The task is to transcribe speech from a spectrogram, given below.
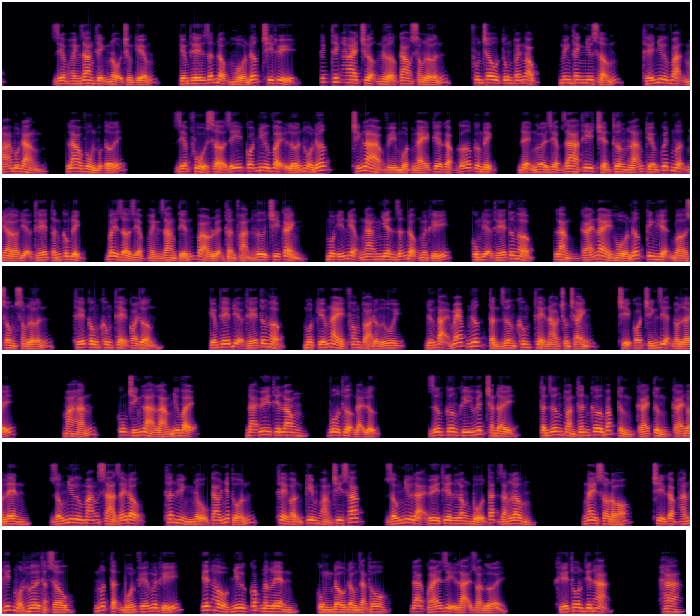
Diệp Hoành Giang thịnh nội trường kiếm, kiếm thế dẫn động hồ nước chi thủy, kích thích hai trượng nửa cao sóng lớn, phun châu tung toái ngọc, minh thanh như sấm, thế như vạn mã buôn đẳng, lao vùn vụ tới. Diệp phủ sở dĩ có như vậy lớn hồ nước, chính là vì một ngày kia gặp gỡ cương địch, để người Diệp ra thi triển thương lãng kiếm quyết mượn nhờ địa thế tấn công địch, bây giờ Diệp Hoành Giang tiến vào luyện thần phản hư chi cảnh, một ý niệm ngang nhiên dẫn động nguyên khí, cùng địa thế tương hợp, làm cái này hồ nước kinh hiện bờ sông sóng lớn, thế công không thể coi thường. Kiếm thế địa thế tương hợp, một kiếm này phong tỏa đường lui, đứng tại mép nước Tần Dương không thể nào trốn tránh, chỉ có chính diện đón lấy. Mà hắn, cũng chính là làm như vậy. Đại uy thiên long, vô thượng đại lực. Dương cương khí huyết tràn đầy, Tần Dương toàn thân cơ bắp từng cái từng cái đoàn lên, giống như mãng xà dãy động, thân hình nổ cao nhất thốn, thể ẩn kim hoàng chi sắc, giống như đại uy thiên long bổ tát giáng lâm. Ngay sau đó, chỉ gặp hắn hít một hơi thật sâu, nuốt tận bốn phía nguyên khí, tiết hầu như cóc nâng lên, cùng đầu đồng dạng thô, đã quái dị lại dọa người. Khí thôn thiên hạ. Ha.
